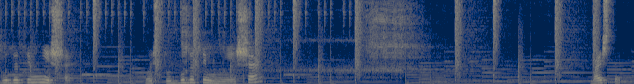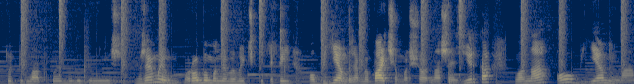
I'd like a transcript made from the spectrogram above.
буде темніше. Ось тут буде темніше. Бачите, тут під лапкою буде темніше. Вже ми робимо невеличкий такий об'єм. Вже ми бачимо, що наша зірка вона об'ємна.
